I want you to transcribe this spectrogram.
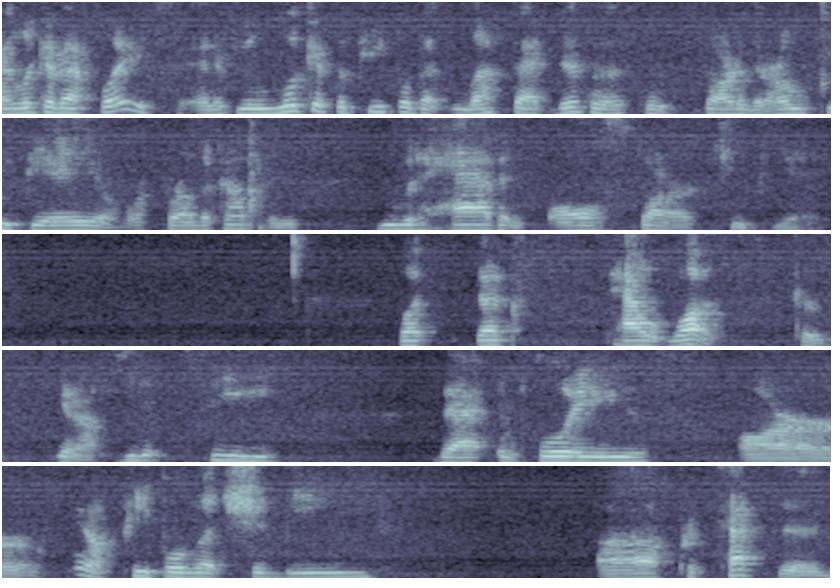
I look at that place, and if you look at the people that left that business and started their own TPA or worked for other companies, you would have an all-star TPA. But that's how it was, because you know he didn't see that employees are you know people that should be uh, protected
